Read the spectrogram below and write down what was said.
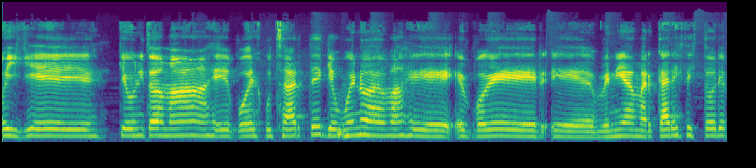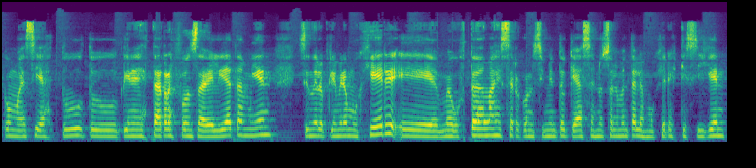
Oye, qué bonito además eh, poder escucharte, qué bueno además eh, poder eh, venir a marcar esta historia, como decías tú, tú tienes esta responsabilidad también, siendo la primera mujer, me gustó además ese reconocimiento que haces no solamente a las mujeres que siguen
